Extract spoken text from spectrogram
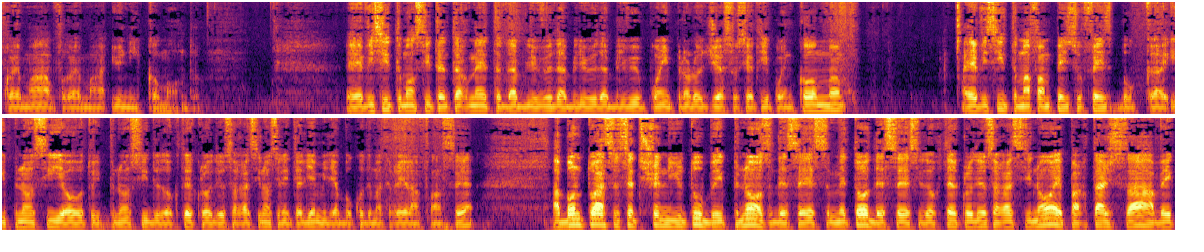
vraiment, vraiment unique au monde. Et visite mon site internet www.hypnologieassociative.com et visite ma fanpage sur Facebook, Hypnosie et auto Hypnosie du docteur Claudio Saracino, c'est en italien, mais il y a beaucoup de matériel en français. Abonne-toi sur cette chaîne YouTube Hypnose DCS, méthode DCS docteur Claudio Saracino et partage ça avec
